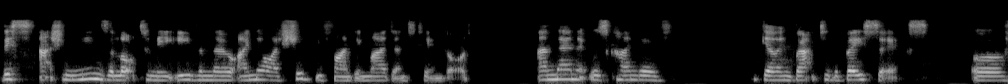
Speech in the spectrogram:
this actually means a lot to me, even though I know I should be finding my identity in God. And then it was kind of going back to the basics of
